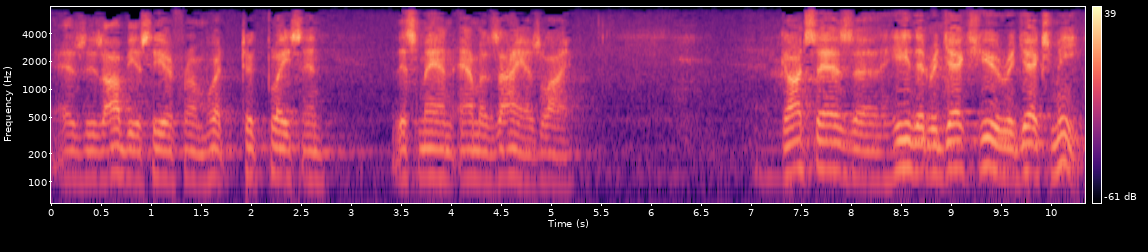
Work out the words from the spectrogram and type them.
as is obvious here from what took place in this man Amaziah's life. God says, uh, He that rejects you rejects me.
